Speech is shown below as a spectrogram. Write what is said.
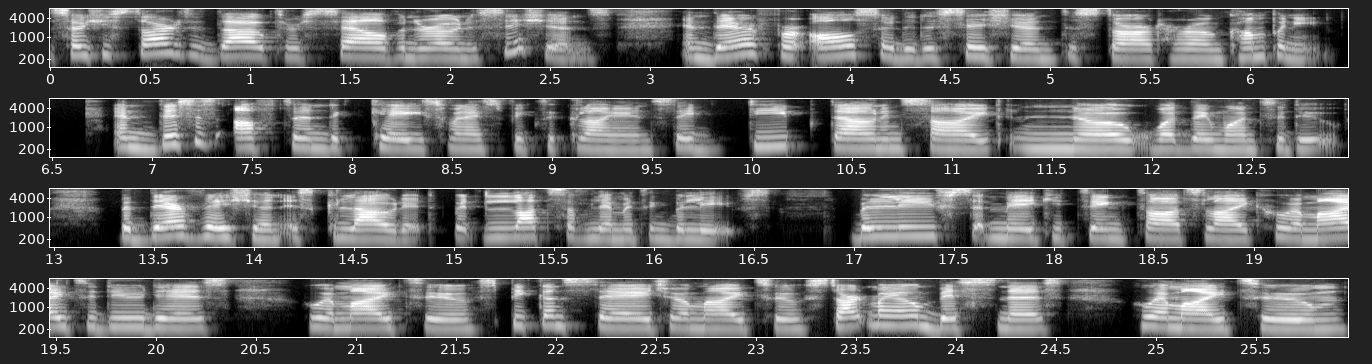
So she started to doubt herself and her own decisions, and therefore also the decision to start her own company. And this is often the case when I speak to clients. They deep down inside know what they want to do, but their vision is clouded with lots of limiting beliefs. Beliefs that make you think thoughts like, Who am I to do this? Who am I to speak on stage? Who am I to start my own business? Who am I to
